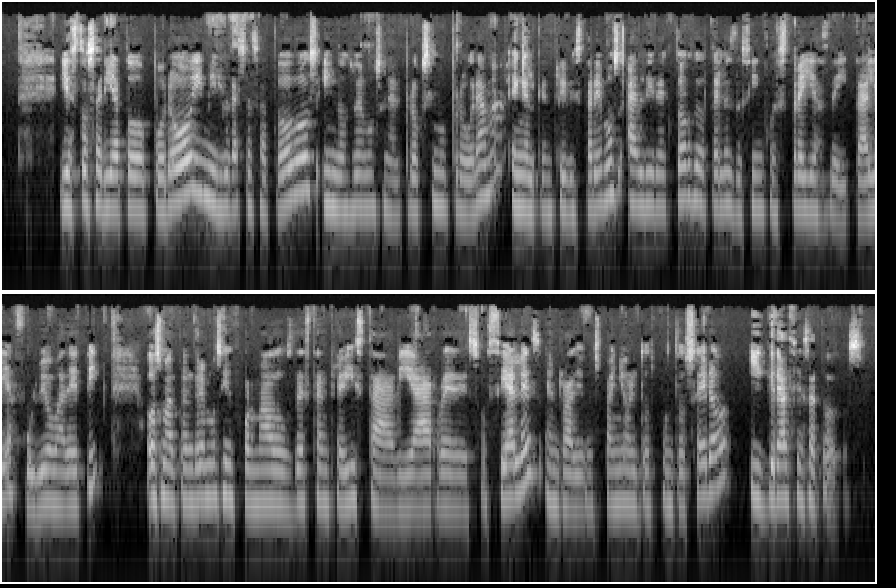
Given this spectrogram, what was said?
Y esto sería todo por hoy. Mil gracias a todos y nos vemos en el próximo programa en el que entrevistaremos al director de hoteles de cinco estrellas de Italia, Fulvio Badetti. Os mantendremos informados de esta entrevista vía redes sociales en Radio en Español 2.0 y gracias a todos.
